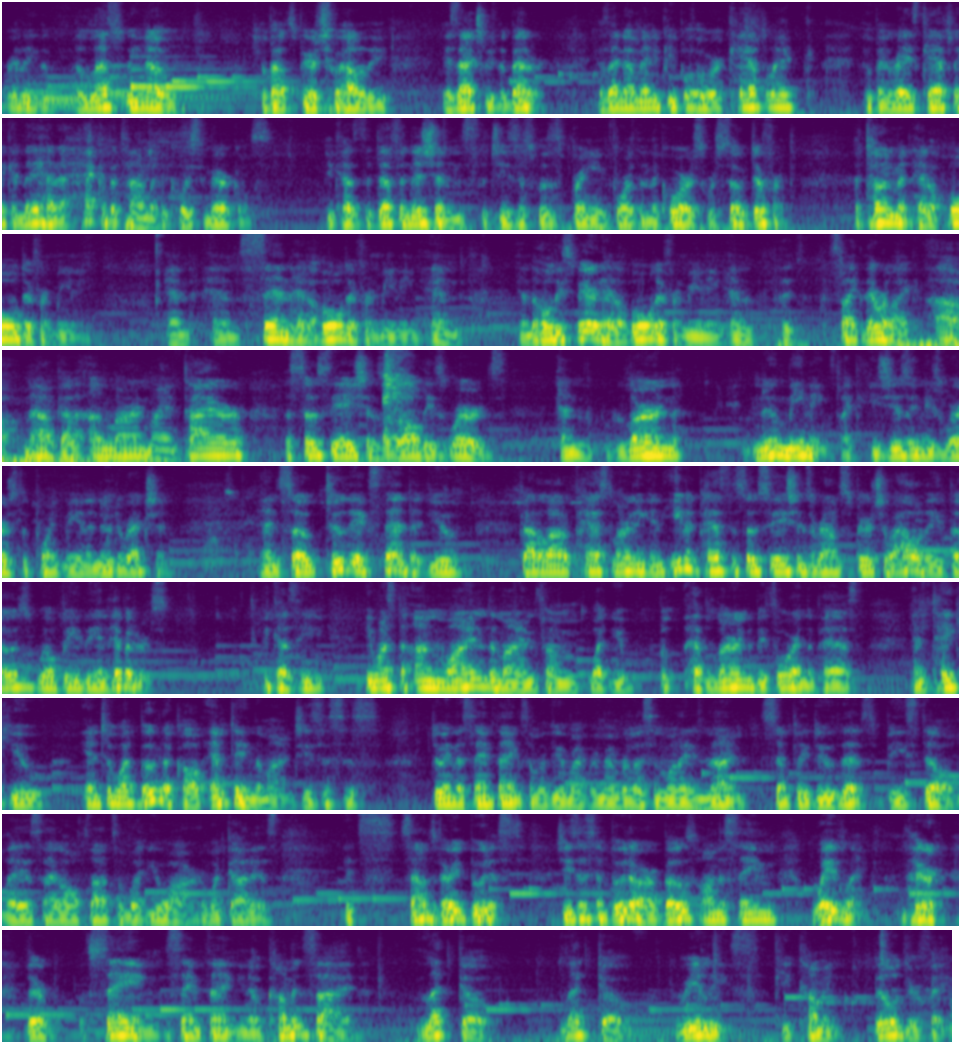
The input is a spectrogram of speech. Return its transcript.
really the, the less we know about spirituality is actually the better. Because I know many people who are Catholic, who've been raised Catholic, and they had a heck of a time with the Course in Miracles. Because the definitions that Jesus was bringing forth in the Course were so different. Atonement had a whole different meaning. And, and sin had a whole different meaning. And, and the Holy Spirit had a whole different meaning. And it's like they were like, oh, now I've got to unlearn my entire associations with all these words and learn new meanings. Like he's using these words to point me in a new direction. And so to the extent that you've got a lot of past learning and even past associations around spirituality, those will be the inhibitors. Because he, he wants to unwind the mind from what you have learned before in the past and take you into what Buddha called emptying the mind. Jesus is doing the same thing. Some of you might remember lesson 189. Simply do this, be still, lay aside all thoughts of what you are or what God is. It sounds very Buddhist. Jesus and Buddha are both on the same wavelength. They're, they're saying the same thing, you know, come inside, let go, let go, release, keep coming, build your faith.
